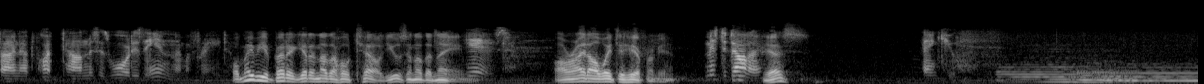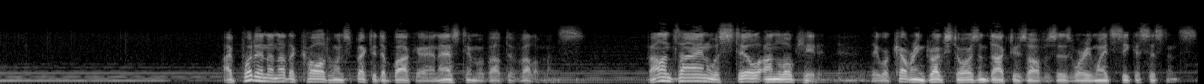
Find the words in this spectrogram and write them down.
find out what town Mrs. Ward is in, I'm afraid. Well, maybe you'd better get another hotel. Use another name. Yes. All right, I'll wait to hear from you. Mr. Dollar. Yes? Thank you. I put in another call to Inspector DeBaca and asked him about developments. Valentine was still unlocated. They were covering drugstores and doctors' offices where he might seek assistance.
